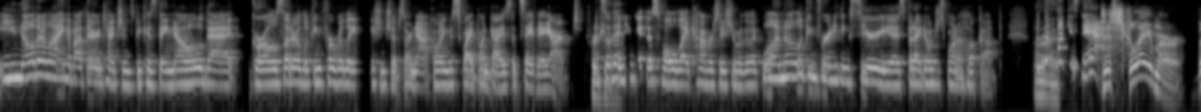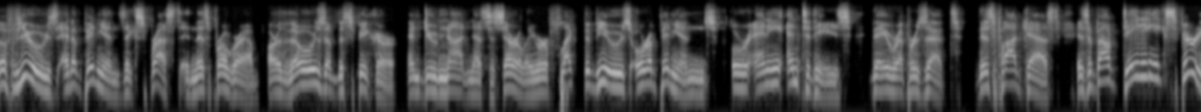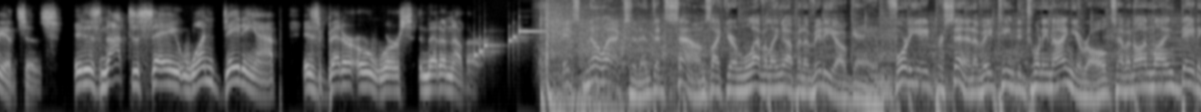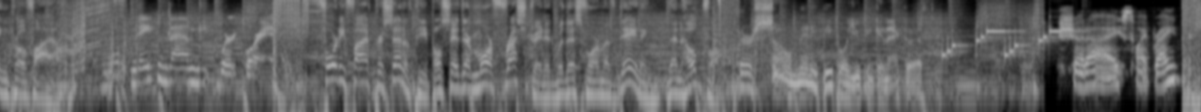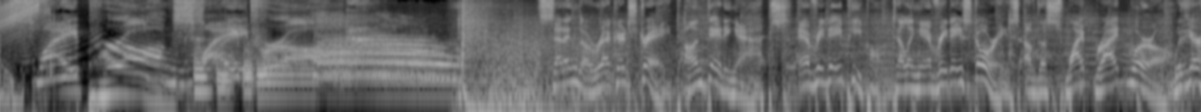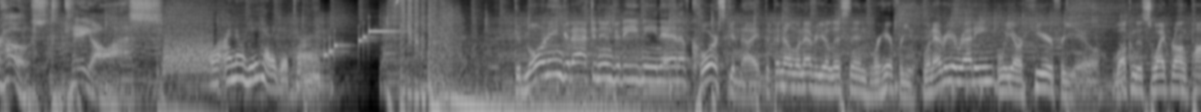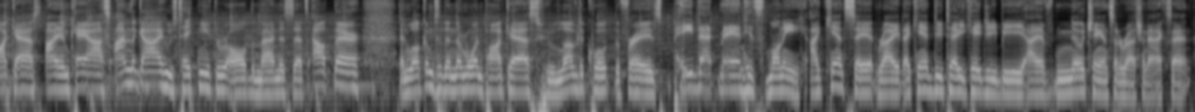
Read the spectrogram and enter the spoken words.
you know they're lying about their intentions because they know that girls that are looking for relationships are not going to swipe on guys that say they aren't. And sure. so then you get this whole like conversation where they're like, "Well, I'm not looking for anything serious, but I don't just want to hook up." What Right. the fuck is that? Disclaimer The views and opinions expressed in this program are those of the speaker and do not necessarily reflect the views or opinions or any entities they represent. This podcast is about dating experiences. It is not to say one dating app is better or worse than another. It's no accident that sounds like you're leveling up in a video game. 48% of 18 to 29 year olds have an online dating profile. Make them work for it. 45% of people say they're more frustrated with this form of dating than hopeful. There are so many people you can connect with. Should I swipe right? Swipe wrong. Swipe wrong. Setting the record straight on dating apps. Everyday people telling everyday stories of the swipe right world with your host, Chaos. Well, I know he had a good time. Good morning, good afternoon, good evening, and of course, good night. Depending on whenever you're listening, we're here for you. Whenever you're ready, we are here for you. Welcome to the Swipe Wrong podcast. I am Chaos. I'm the guy who's taking you through all the madness that's out there. And welcome to the number one podcast who love to quote the phrase, pay that man his money. I can't say it right. I can't do Teddy KGB. I have no chance at a Russian accent.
